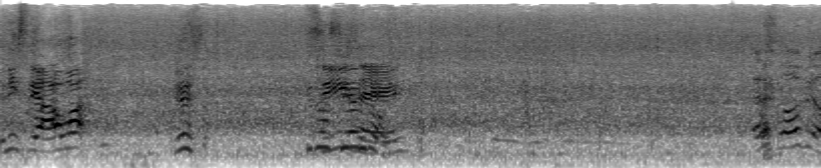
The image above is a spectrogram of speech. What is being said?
¿Teniste agua? ¿Qué es? ¿Qué estás Sí, haciendo? sí. Es obvio.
